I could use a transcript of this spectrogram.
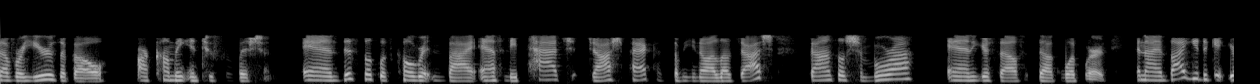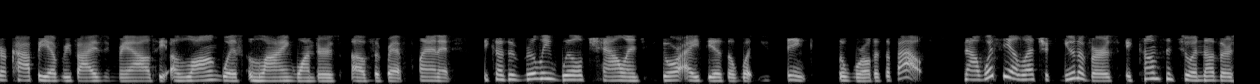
several years ago are coming into fruition. And this book was co-written by Anthony Patch, Josh Peck, some of you know I love Josh, Gonzo Shimura, and yourself, Doug Woodward. And I invite you to get your copy of Revising Reality along with Lying Wonders of the Red Planet because it really will challenge your ideas of what you think the world is about. Now, with the electric universe, it comes into another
